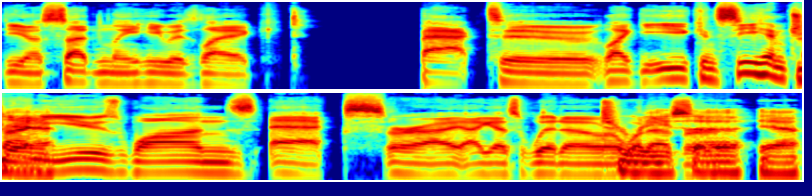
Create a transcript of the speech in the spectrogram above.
You know, suddenly he was like back to like you can see him trying Yeah. to use Juan's ex or I, I guess widow or Teresa whatever. yeah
